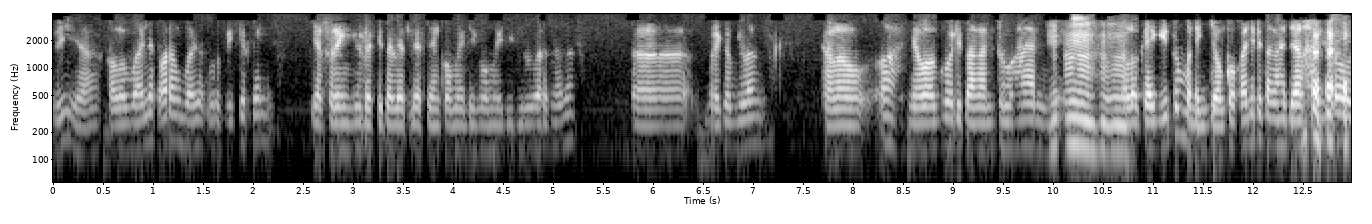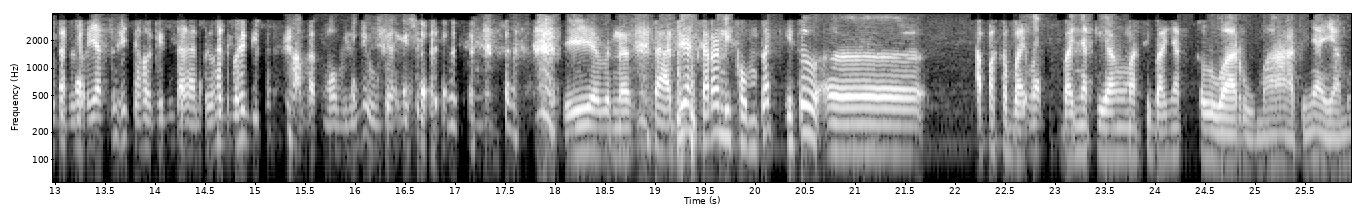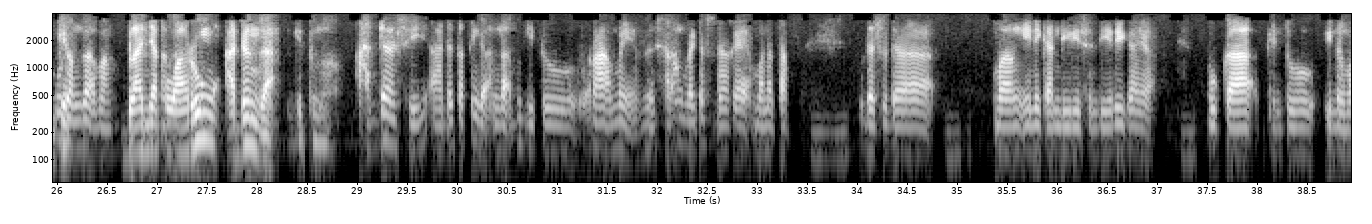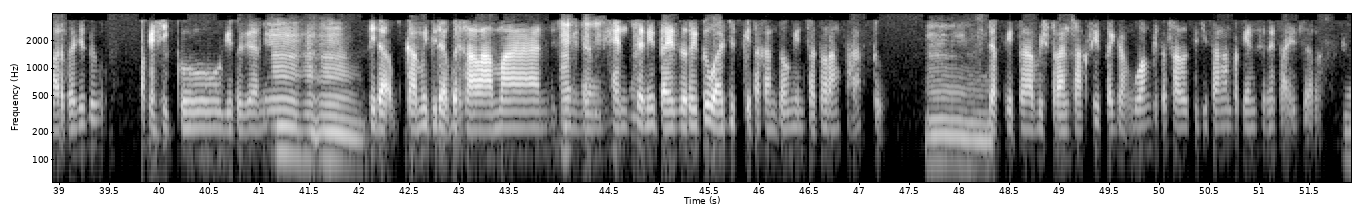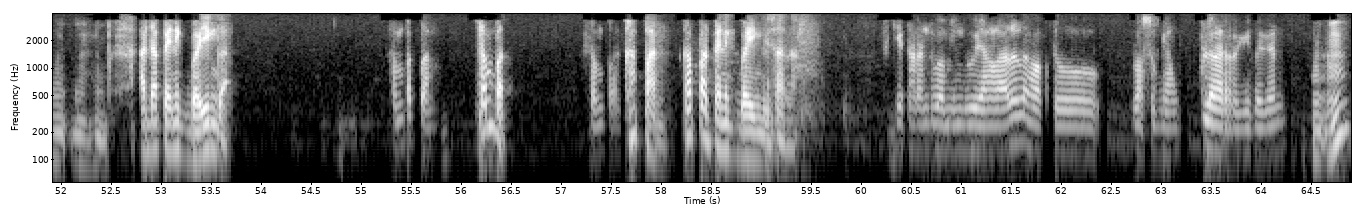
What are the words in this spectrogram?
Iya, kalau banyak orang banyak berpikir kan, ya sering udah kita lihat-lihat yang komedi-komedi di luar sana, eh mereka bilang kalau ah nyawa gue di tangan Tuhan. Mm-mm. Kalau kayak gitu mending jongkok aja di tengah jalan tuh, gitu teriak sih nyawa gue di tangan Tuhan, gue ditabrak mobil juga gitu. iya benar. Nah artinya sekarang di komplek itu eh, apakah banyak banyak yang masih banyak keluar rumah? Artinya ya Udah mungkin enggak bang, belanja ke warung ada nggak gitu loh? ada sih, ada tapi nggak nggak begitu rame. Sekarang mereka sudah kayak menetap, udah sudah menginikan diri sendiri kayak buka pintu Indomaret aja tuh pakai siku gitu kan. Hmm, tidak kami tidak bersalaman dan hand sanitizer itu wajib kita kantongin satu orang satu Hmm. Setiap kita habis transaksi pegang uang kita selalu cuci tangan pakai hand sanitizer Hmm, hmm, hmm. Ada panic buying nggak? sempet bang Sempet. sempet Kapan? Kapan panic buying di sana? sekitaran dua minggu yang lalu lah waktu langsung yang blur gitu kan Hmm,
